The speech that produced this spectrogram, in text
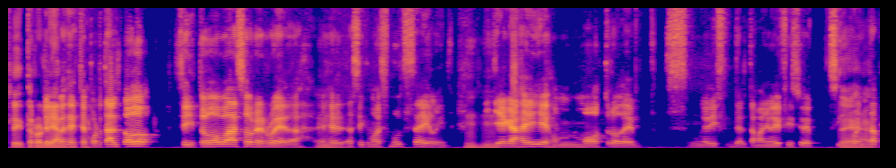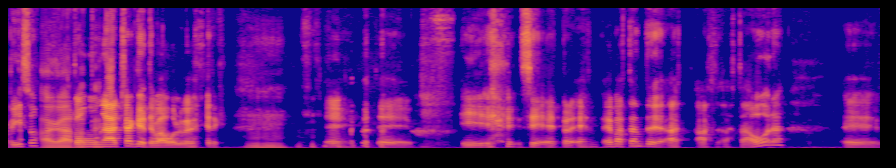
Sí, después de este portal, todo, sí, todo va sobre ruedas. Es así como smooth sailing. Y llegas ahí y es un monstruo de, un del tamaño de un edificio de 50 pisos Agárrate. con un hacha que te va a volver. Este, y sí, es, es, bastante, hasta ahora, eh,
